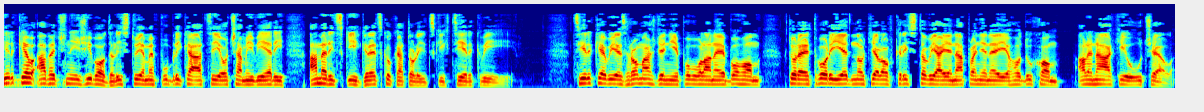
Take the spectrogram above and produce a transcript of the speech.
Cirkev a väčší život listujeme v publikácii Očami viery amerických grécko-katolíckých cirkví. Cirkev je zhromaždenie povolané Bohom, ktoré tvorí jedno telo v Kristovi a je naplnené jeho duchom, ale na aký účel?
